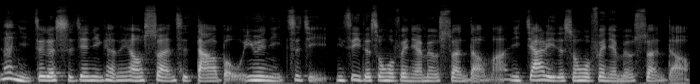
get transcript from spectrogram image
那你这个时间你可能要算是 double，因为你自己你自己的生活费你还没有算到嘛，你家里的生活费你还没有算到。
